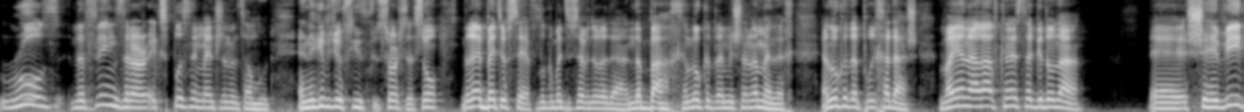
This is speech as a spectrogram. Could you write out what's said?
rules the things that are explicitly mentioned in the Talmud. And it gives you a few sources. So the Rebbe Bet Yosef, look at Bet Yosef Dorada, and the Bach, and look at the Mishneh Lamelech, and look at the Pri Chadash. ויין הרב כנסת הגדולה. שהביא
